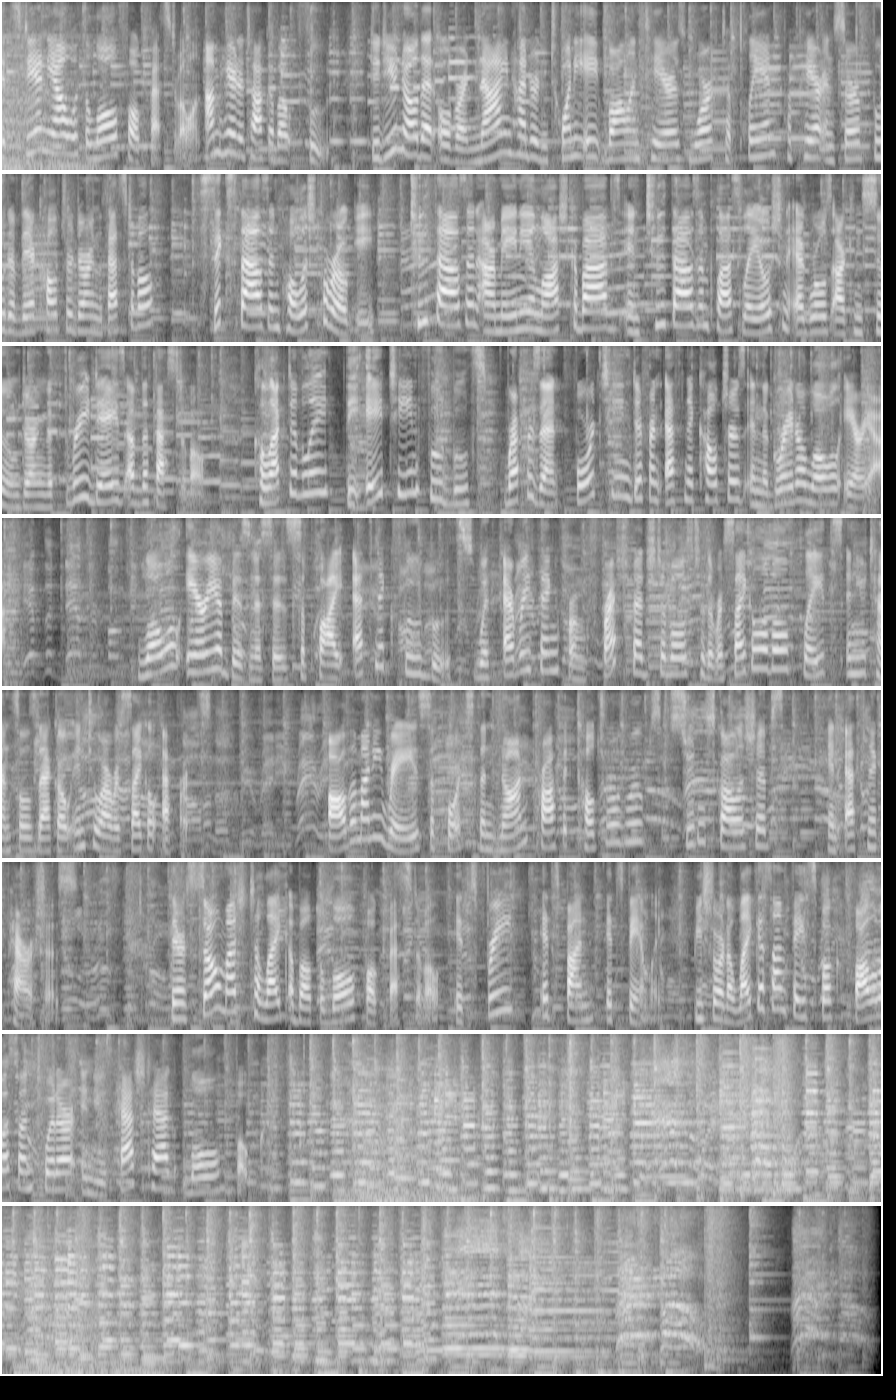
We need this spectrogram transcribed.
Janelle with the Lowell Folk Festival, and I'm here to talk about food. Did you know that over 928 volunteers work to plan, prepare, and serve food of their culture during the festival? 6,000 Polish pierogi, 2,000 Armenian losh kebabs, and 2,000 plus Laotian egg rolls are consumed during the three days of the festival. Collectively, the 18 food booths represent 14 different ethnic cultures in the greater Lowell area. Lowell area businesses supply ethnic food booths with everything from fresh vegetables to the recyclable plates and utensils that go into our recycle efforts. All the money raised supports the nonprofit cultural groups, student scholarships, and ethnic parishes. There's so much to like about the Lowell Folk Festival. It's free, it's fun, it's family. Be sure to like us on Facebook, follow us on Twitter, and use hashtag Lowell Folk.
